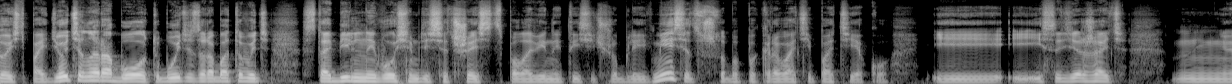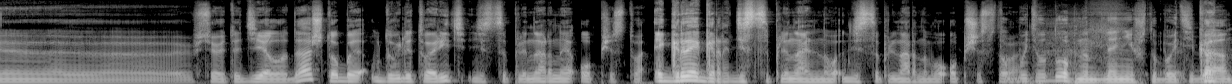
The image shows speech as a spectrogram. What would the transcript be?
то есть пойдете на работу, будете зарабатывать стабильные 86,5 тысяч рублей в месяц, чтобы покрывать ипотеку и, и, и содержать все это дело, да, чтобы удовлетворить дисциплинарное общество. Эгрегор дисциплинарного, дисциплинарного общества. Чтобы быть удобным для них, чтобы тебя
